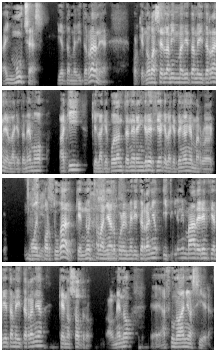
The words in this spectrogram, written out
hay muchas dietas mediterráneas porque no va a ser la misma dieta mediterránea la que tenemos aquí que la que puedan tener en Grecia que la que tengan en Marruecos. o en Portugal, que no está bañado por el Mediterráneo y tiene más adherencia a dieta mediterránea que nosotros. Al menos eh, hace unos años así era,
